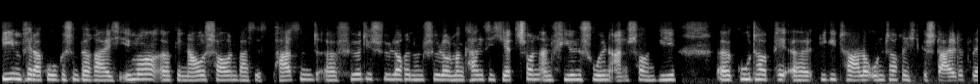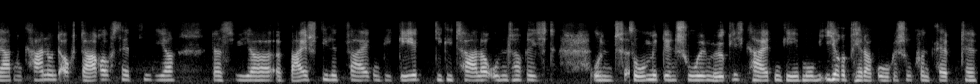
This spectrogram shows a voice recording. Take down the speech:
wie im pädagogischen Bereich, immer äh, genau schauen, was ist passend für die Schülerinnen und Schüler. Und man kann sich jetzt schon an vielen Schulen anschauen, wie guter digitaler Unterricht gestaltet werden kann und auch da darauf setzen wir, dass wir äh, Beispiele zeigen, wie geht digitaler Unterricht und somit den Schulen Möglichkeiten geben, um ihre pädagogischen Konzepte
